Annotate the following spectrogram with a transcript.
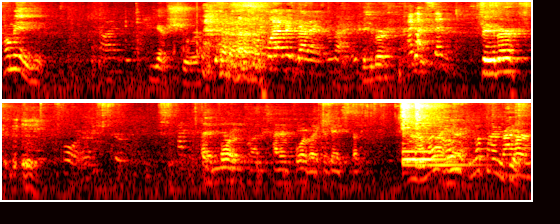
How many? Yeah, sure. One of his brothers. Faber. I got seven. Faber. I had four. I had four, but I kept getting stuck. What time is it?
